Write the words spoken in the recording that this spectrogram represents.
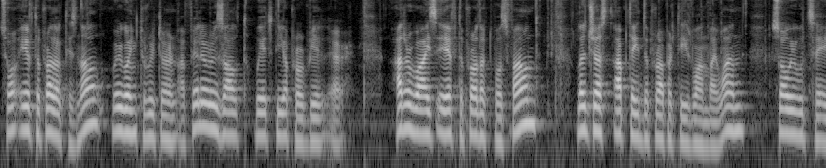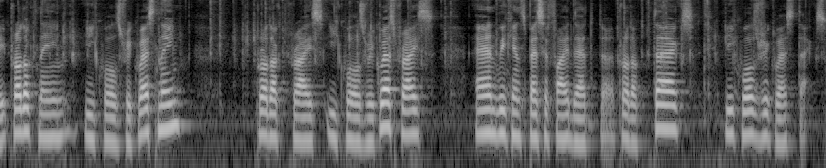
So if the product is null, we're going to return a failure result with the appropriate error. Otherwise, if the product was found, let's just update the properties one by one. So we would say product name equals request name, product price equals request price, and we can specify that the product tags equals request tags.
